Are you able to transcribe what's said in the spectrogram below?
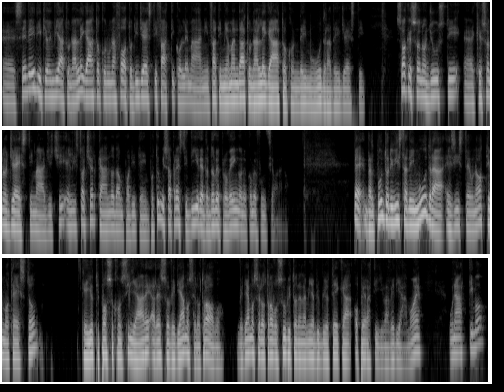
eh, se vedi ti ho inviato un allegato con una foto di gesti fatti con le mani, infatti mi ha mandato un allegato con dei mudra, dei gesti. So che sono giusti, eh, che sono gesti magici e li sto cercando da un po' di tempo. Tu mi sapresti dire da dove provengono e come funzionano? Beh, dal punto di vista dei mudra esiste un ottimo testo che io ti posso consigliare, adesso vediamo se lo trovo. Vediamo se lo trovo subito nella mia biblioteca operativa. Vediamo, eh. Un attimo,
